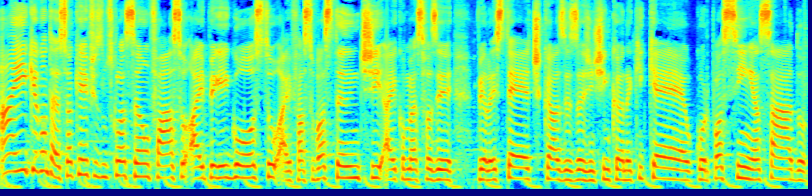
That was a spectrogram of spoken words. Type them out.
Aí o que acontece? Ok, fiz musculação, faço, aí peguei gosto, aí faço bastante, aí começo a fazer pela estética, às vezes a gente encana que quer, o corpo assim, assado.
